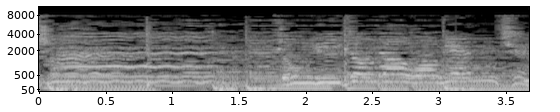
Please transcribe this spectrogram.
船，终于走到我面前，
